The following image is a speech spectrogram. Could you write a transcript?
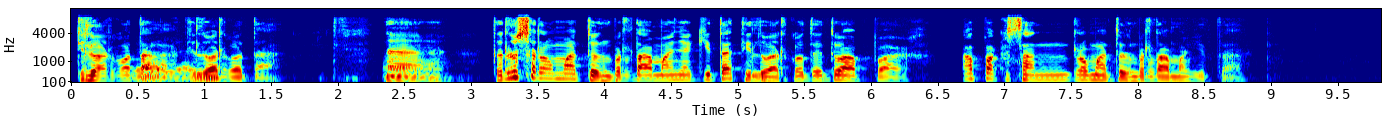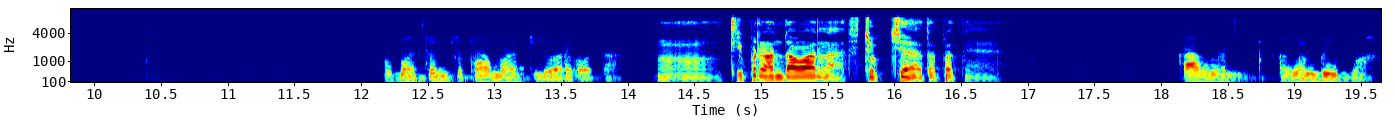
di luar kota Ya, lah, ya, di ya. luar kota. Nah, Ah, terus Ramadan pertamanya kita di luar kota itu apa? Apa kesan Ramadan pertama kita? Ramadan pertama di luar kota. Heeh, di perantauan lah, di Jogja tepatnya. Kangen, kangen rumah.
